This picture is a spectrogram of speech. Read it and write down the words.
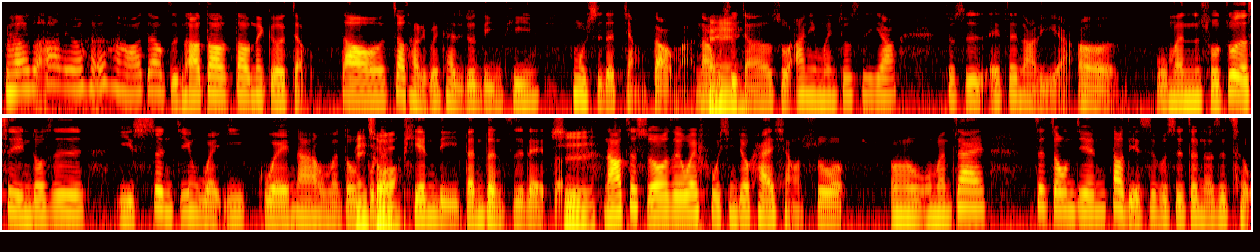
然后说啊你们很好啊这样子，然后到到那个讲到教堂里面开始就聆听牧师的讲道嘛。然后牧师讲到说啊你们就是要。就是诶、欸，在哪里呀、啊？呃，我们所做的事情都是以圣经为依归，那我们都不能偏离等等之类的。是。然后这时候，这位父亲就开始想说，嗯、呃，我们在这中间到底是不是真的是成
